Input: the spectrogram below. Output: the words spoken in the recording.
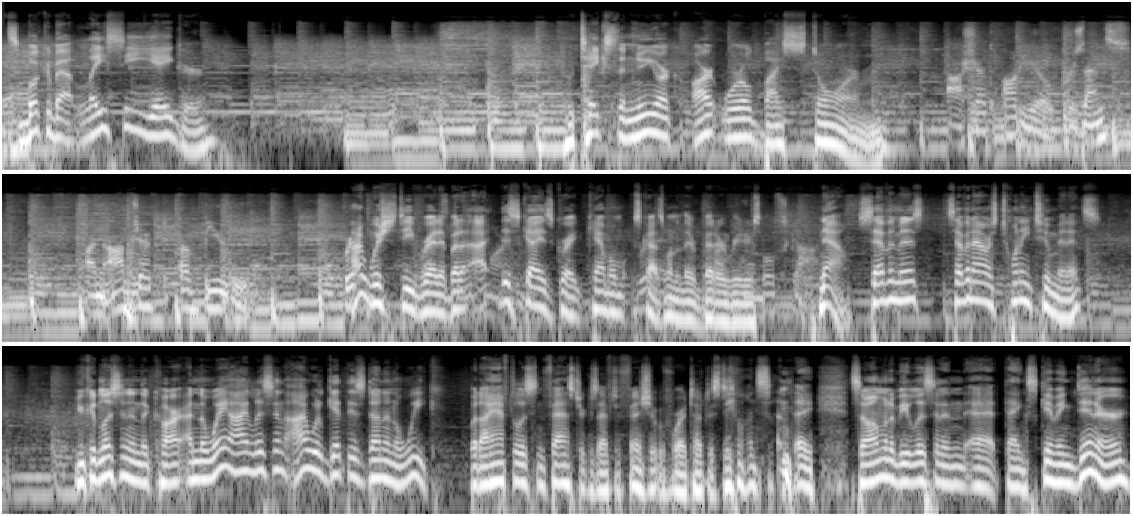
It's a book about Lacey Yeager, who takes the New York art world by storm. Hachette Audio presents An Object of Beauty. I wish Steve read it, but I, this guy is great. Campbell Scott's one of their better readers. Now, seven minutes, seven hours, 22 minutes. You can listen in the car. And the way I listen, I will get this done in a week. But I have to listen faster because I have to finish it before I talk to Steve on Sunday. So I'm going to be listening at Thanksgiving dinner.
